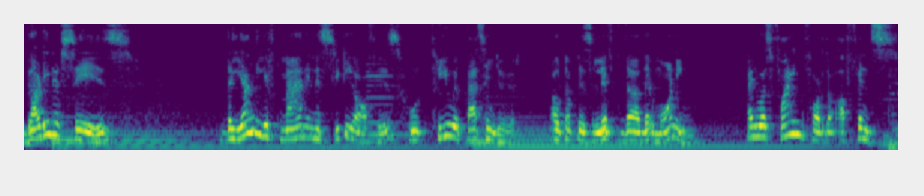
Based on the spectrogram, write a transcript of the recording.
Gardiner says the young lift man in a city office who threw a passenger out of his lift the other morning and was fined for the offense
